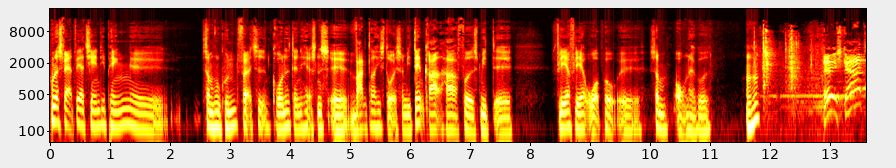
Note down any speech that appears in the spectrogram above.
hun har svært ved at tjene de penge, øh, som hun kunne før i tiden, grundet den her sådan, øh, vandrehistorie, som i den grad har fået smidt øh, flere og flere ord på, øh, som årene er gået. Mm-hmm. Hey, skat!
